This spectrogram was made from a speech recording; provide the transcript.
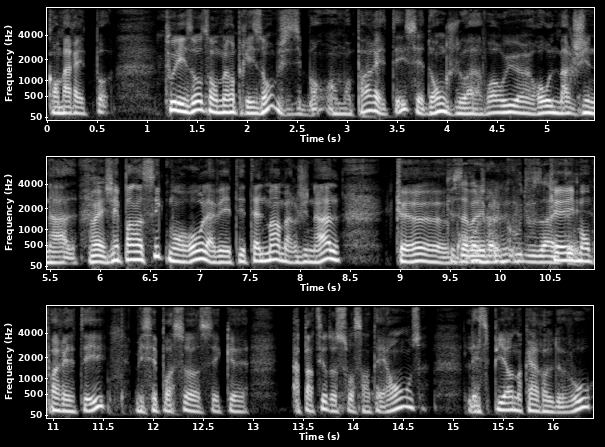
qu'on m'arrête pas. Tous les autres sont mis en prison. J'ai dit, bon, on m'a pas arrêté, c'est donc je dois avoir eu un rôle marginal. J'ai pensé que mon rôle avait été tellement marginal que... Que ça valait pas le coup de vous arrêter. Qu'ils m'ont pas arrêté. Mais c'est pas ça. C'est que à partir de 71, l'espionne Carole Deveau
